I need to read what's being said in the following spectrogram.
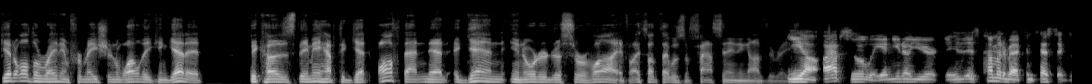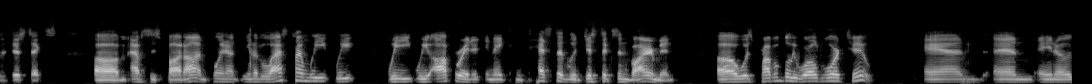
get all the right information while they can get it, because they may have to get off that net again in order to survive. I thought that was a fascinating observation. Yeah, absolutely. And you know, your his comment about contested logistics, um, absolutely spot on. Point out, you know, the last time we we we we operated in a contested logistics environment uh, was probably World War II. And and you know,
